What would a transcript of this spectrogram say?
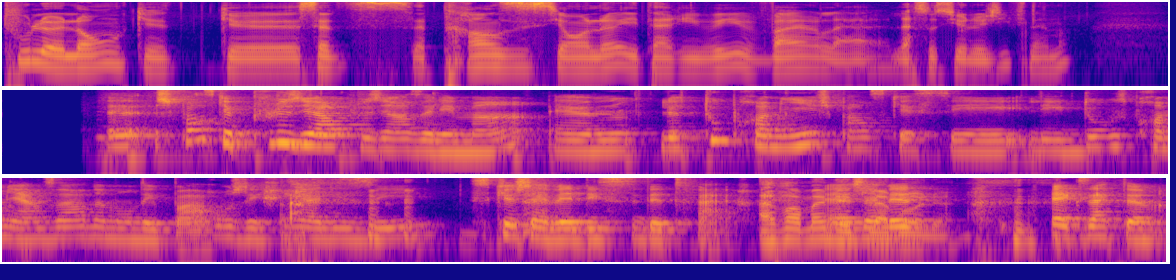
tout le long que, que cette, cette transition-là est arrivée vers la, la sociologie finalement? Euh, je pense qu'il y a plusieurs, plusieurs éléments. Euh, le tout premier, je pense que c'est les 12 premières heures de mon départ où j'ai réalisé ce que j'avais décidé de faire. Avant même euh, d'être là-bas, là. Exactement.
